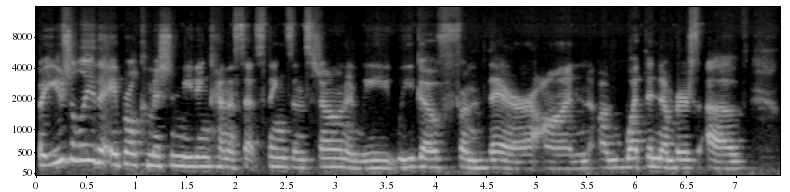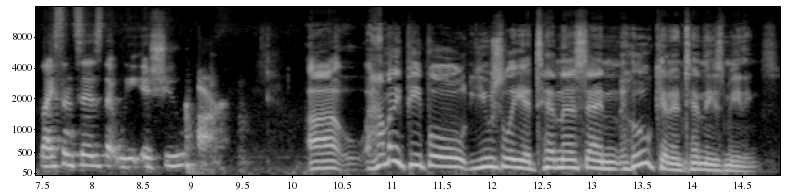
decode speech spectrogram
But usually, the April commission meeting kind of sets things in stone, and we we go from there on on what the numbers of licenses that we issue are. Uh, how many people usually attend this, and who can attend these meetings?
